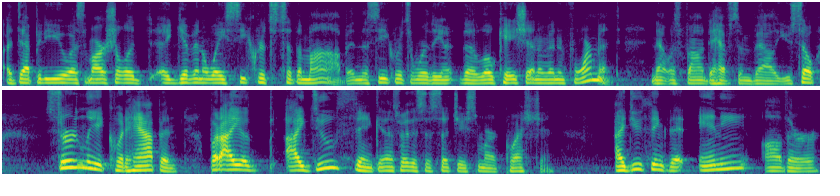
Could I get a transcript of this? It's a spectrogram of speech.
a deputy U.S. Marshal had, had, given away secrets to the mob, and the secrets were the, the location of an informant, and that was found to have some value. So certainly it could happen, but I, I do think, and that's why this is such a smart question – I do think that any other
